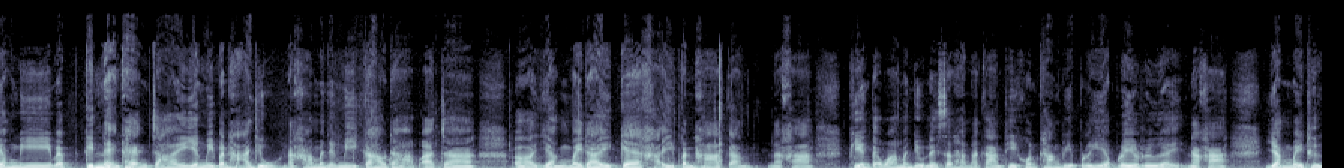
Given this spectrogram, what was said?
ยังมีแบบกินแหนงแคลงใจยังมีปัญหาอยู่นะคะ มันยังมีก้าวดาบอาจจะยังไม่ได้แก้ไขปัญหากันนะคะ เพียงแต่ว่ามันอยู่ในสถานการณ์ที่ค่อนข้างเรียบเรียบเรื่อยๆนะคะ ยังไม่ถึง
